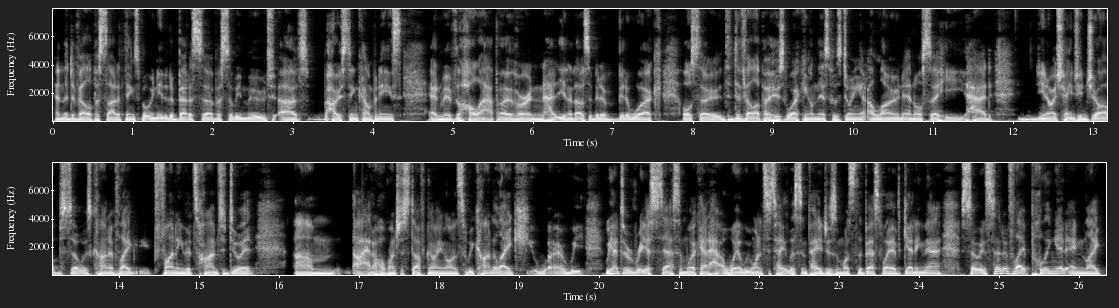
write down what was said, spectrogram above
and the developer side of things, but we needed a better server, so we moved uh, hosting companies and moved the whole app over. And had, you know that was a bit of bit of work. Also, the developer who's working on this was doing it alone, and also he had, you know, a change in jobs, so it was kind of like finding the time to do it um, I had a whole bunch of stuff going on. So we kind of like we we had to reassess and work out how where we wanted to take listen pages and what's the best way of getting there. So instead of like pulling it and like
